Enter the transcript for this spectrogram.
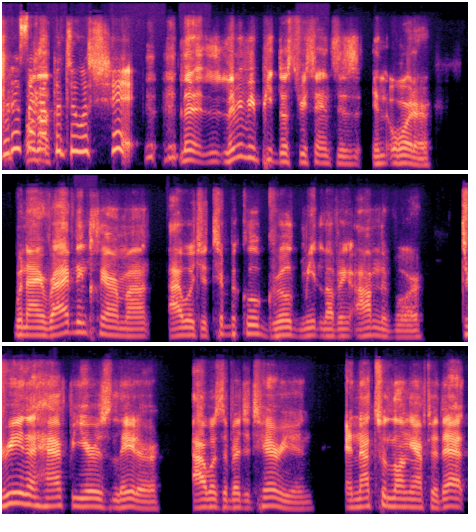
what does that have to do with shit? let, let me repeat those three sentences in order. When I arrived in Claremont, I was your typical grilled meat loving omnivore. Three and a half years later, I was a vegetarian, and not too long after that,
